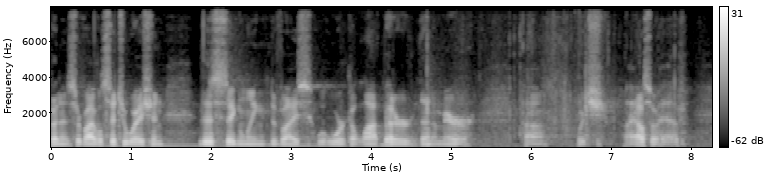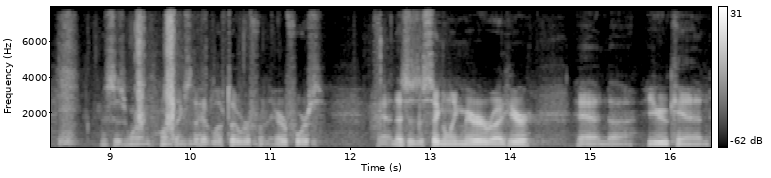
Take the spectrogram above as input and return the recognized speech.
but in a survival situation, this signaling device will work a lot better than a mirror, uh, which I also have. This is one, one of the things that I have left over from the Air Force. And this is a signaling mirror right here. And uh, you can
